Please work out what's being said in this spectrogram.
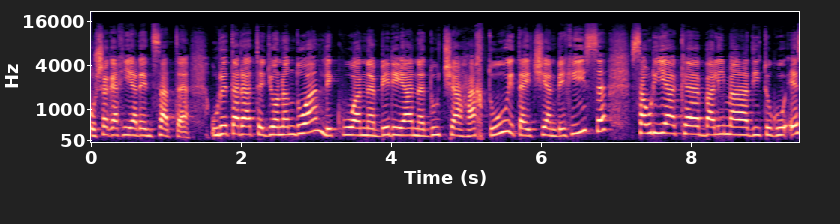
osagarriaren zat. Uretarat joan onduan, lekuan berean dutxa hartu eta etxean berriz, zauriak balima ditugu ez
